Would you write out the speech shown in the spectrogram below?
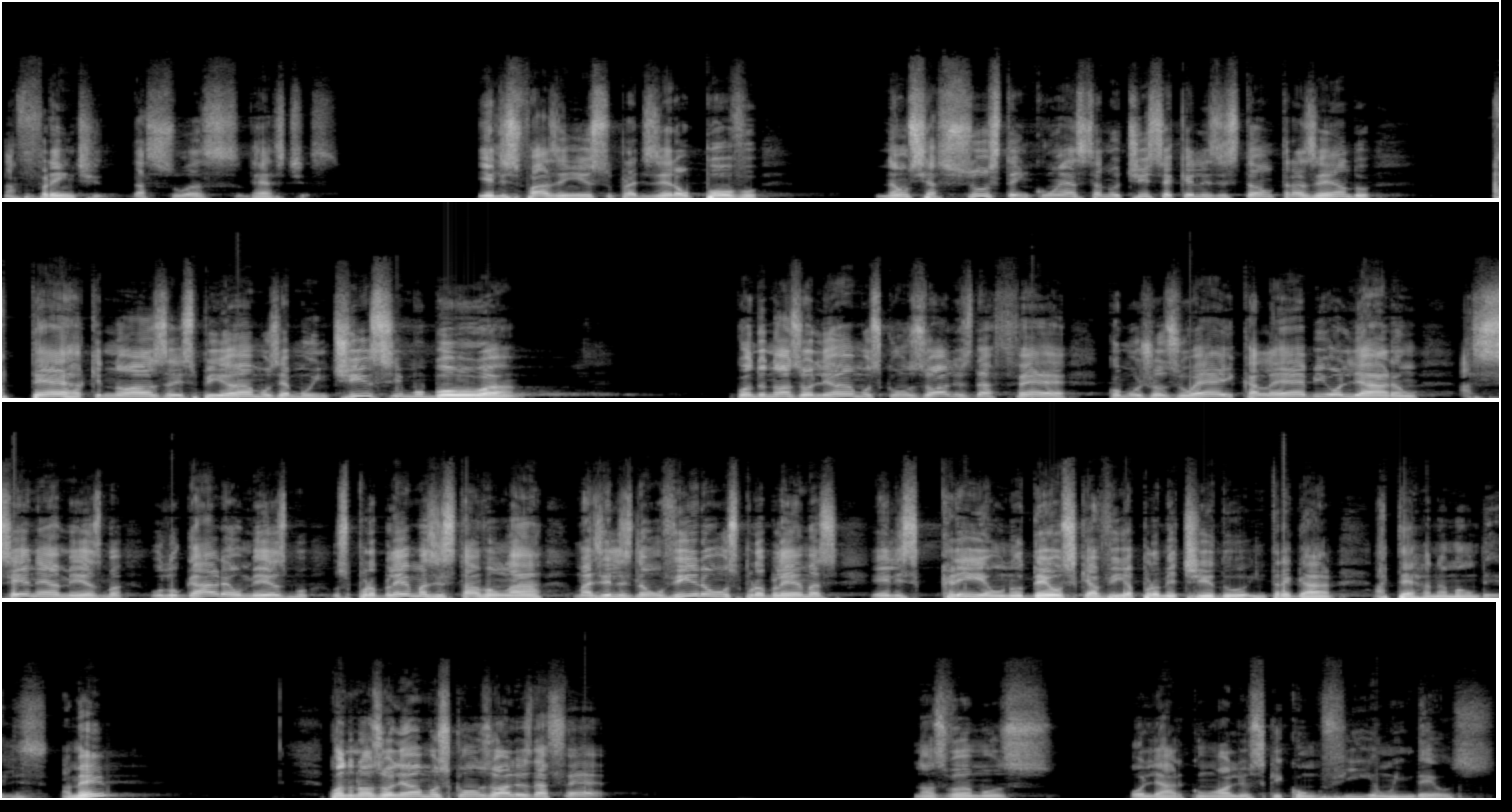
na frente das suas vestes. E eles fazem isso para dizer ao povo: não se assustem com essa notícia que eles estão trazendo. A terra que nós espiamos é muitíssimo boa. Quando nós olhamos com os olhos da fé, como Josué e Caleb olharam, a cena é a mesma, o lugar é o mesmo, os problemas estavam lá, mas eles não viram os problemas, eles criam no Deus que havia prometido entregar a terra na mão deles. Amém? Quando nós olhamos com os olhos da fé, nós vamos olhar com olhos que confiam em Deus.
